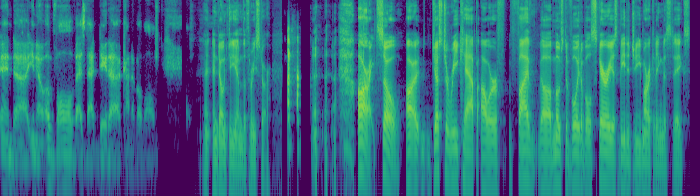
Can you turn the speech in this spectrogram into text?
and uh, you know, evolve as that data kind of evolves. And don't DM the 3 star. All right. So, uh, just to recap, our five uh, most avoidable, scariest B2G marketing mistakes.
